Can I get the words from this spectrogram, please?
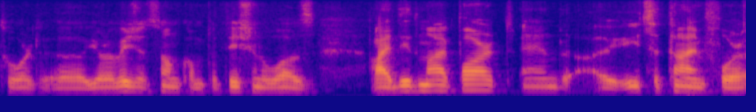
toward uh, Eurovision Song Competition was, I did my part, and uh, it's a time for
